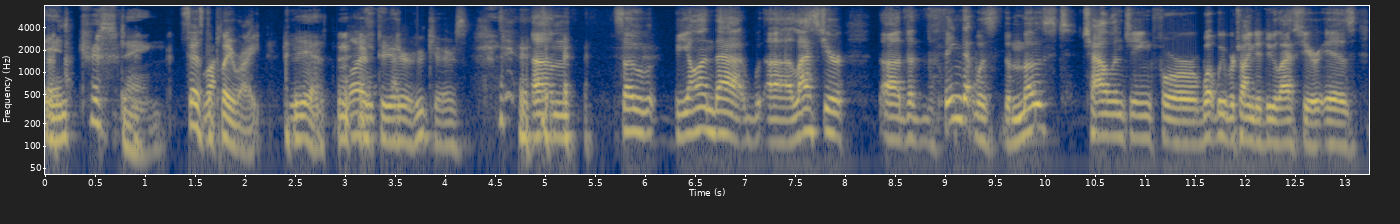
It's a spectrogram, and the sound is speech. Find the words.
Interesting. Says the playwright. Yeah. Live theater, who cares? um, so beyond that, uh, last year, uh, the, the thing that was the most challenging for what we were trying to do last year is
